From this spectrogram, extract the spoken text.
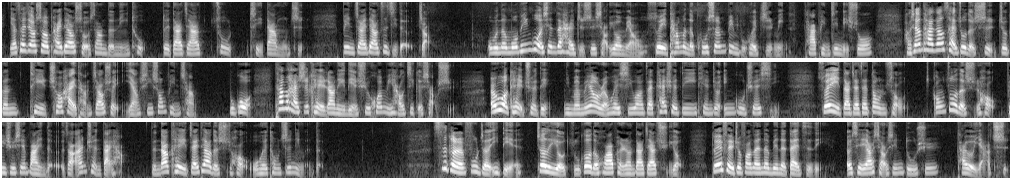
芽菜教授拍掉手上的泥土，对大家竖起大拇指，并摘掉自己的爪。我们的魔苹果现在还只是小幼苗，所以他们的哭声并不会致命。他平静地说，好像他刚才做的事就跟替秋海棠浇水一样稀松平常。不过，他们还是可以让你连续昏迷好几个小时。而我可以确定，你们没有人会希望在开学第一天就因故缺席。所以，大家在动手工作的时候，必须先把你的耳罩安全戴好。等到可以摘掉的时候，我会通知你们的。四个人负责一叠，这里有足够的花盆让大家取用。堆肥就放在那边的袋子里，而且要小心毒须，它有牙齿。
